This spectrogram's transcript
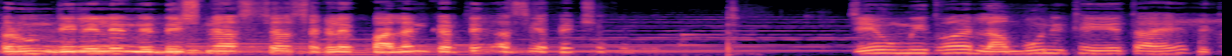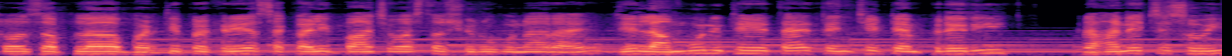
कडून दिलेले निर्देशनाचं सगळे पालन करते अशी अपेक्षा करतो. जे उमेदवार लांबून इथे येत आहे बिकॉज आपला भरती प्रक्रिया सकाळी पाच वाजता सुरू होणार आहे जे लांबून इथे येत आहे त्यांची टेंपररी राहण्याची सोयी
